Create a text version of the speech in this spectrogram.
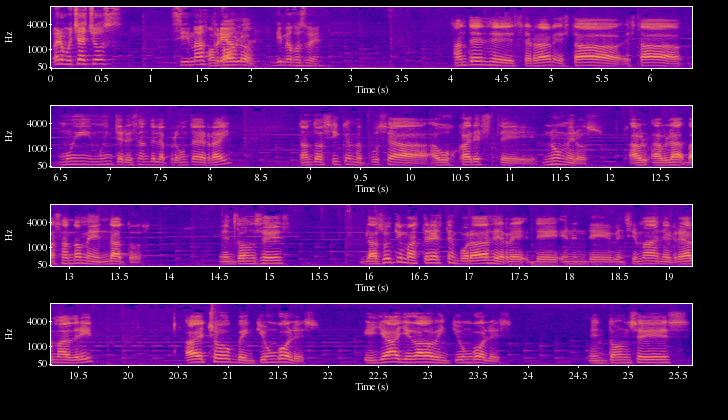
Bueno, muchachos, sin más preámbulos, dime Josué. Antes de cerrar, está, está muy, muy interesante la pregunta de Ray. Tanto así que me puse a, buscar este, números, basándome en datos. Entonces, las últimas tres temporadas de, de, Benzema en el Real Madrid ha hecho 21 goles y ya ha llegado a 21 goles. Entonces,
